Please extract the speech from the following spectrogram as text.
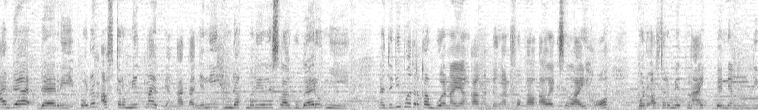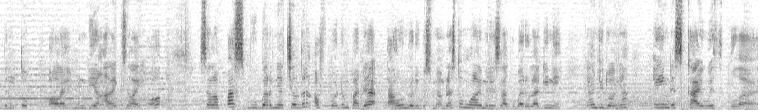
Ada dari Bodom After Midnight yang katanya nih hendak merilis lagu baru nih. Nah jadi buat rekan Buana yang kangen dengan vokal Alexi Laiho Bodom After Midnight, band yang dibentuk oleh mendiang Alexi Laiho Selepas bubarnya Children of Bodom pada tahun 2019 tuh mulai merilis lagu baru lagi nih Yang judulnya Paint the Sky with Blood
